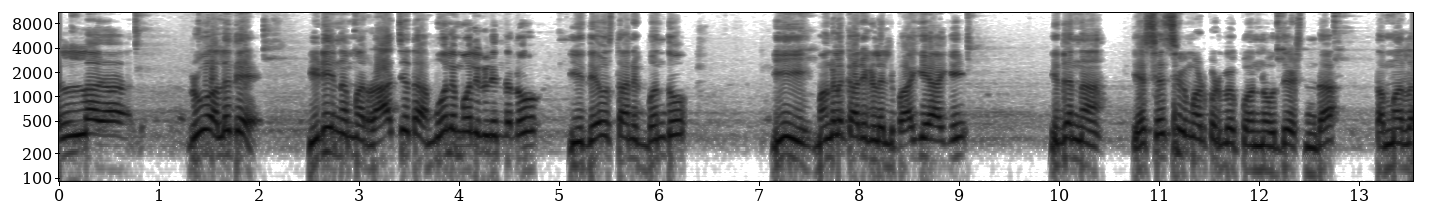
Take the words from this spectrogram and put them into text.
ಎಲ್ಲರೂ ಅಲ್ಲದೆ ಇಡೀ ನಮ್ಮ ರಾಜ್ಯದ ಮೂಲೆ ಮೂಲೆಗಳಿಂದಲೂ ಈ ದೇವಸ್ಥಾನಕ್ಕೆ ಬಂದು ಈ ಮಂಗಳ ಕಾರ್ಯಗಳಲ್ಲಿ ಭಾಗಿಯಾಗಿ ಇದನ್ನ ಯಶಸ್ವಿ ಮಾಡಿಕೊಡ್ಬೇಕು ಅನ್ನೋ ಉದ್ದೇಶದಿಂದ ತಮ್ಮಲ್ಲ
